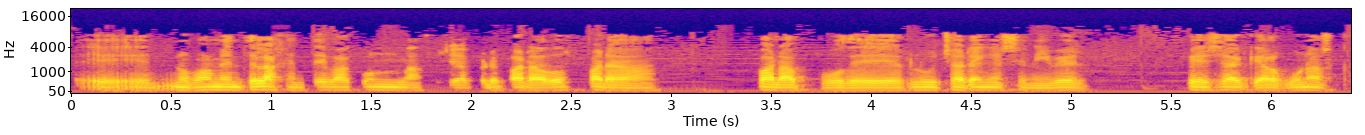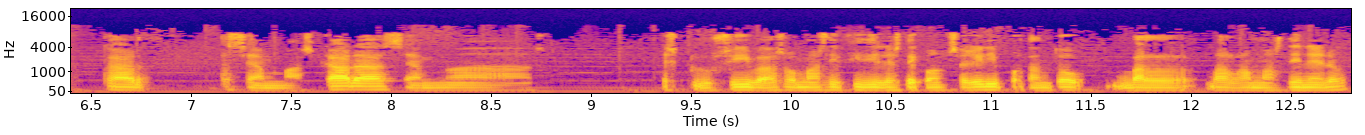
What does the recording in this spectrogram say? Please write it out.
eh, normalmente la gente va con mazos ya preparados para para poder luchar en ese nivel. Pese a que algunas cartas sean más caras sean más exclusivas o más difíciles de conseguir y por tanto val, valga más dinero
